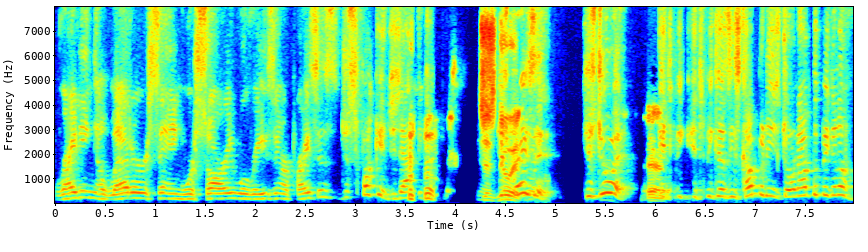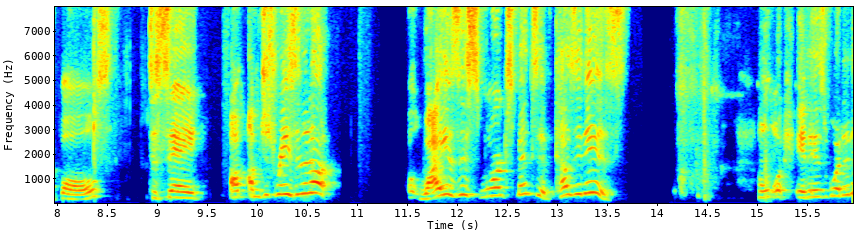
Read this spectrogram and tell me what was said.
writing a letter saying we're sorry, we're raising our prices, just fuck it, just add, Just do it. raise it. Just do it. Yeah. It's, it's because these companies don't have the big enough balls to say, I'm, I'm just raising it up. Why is this more expensive? Because it is. it is what it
